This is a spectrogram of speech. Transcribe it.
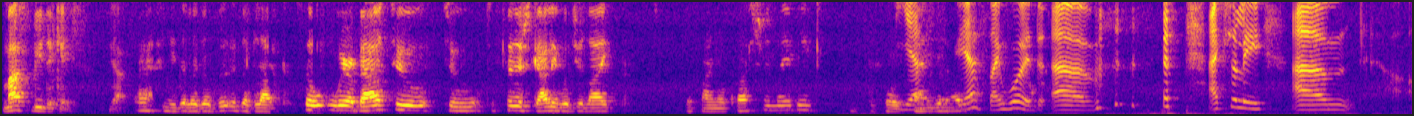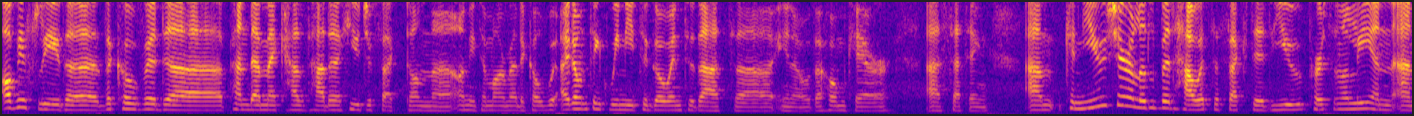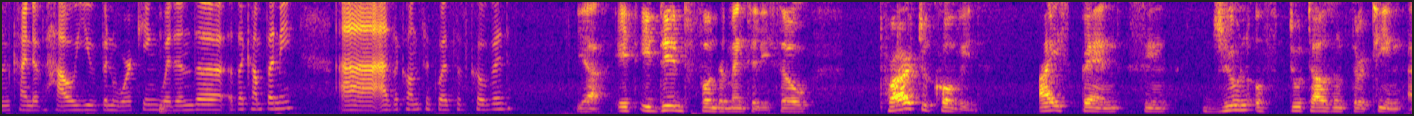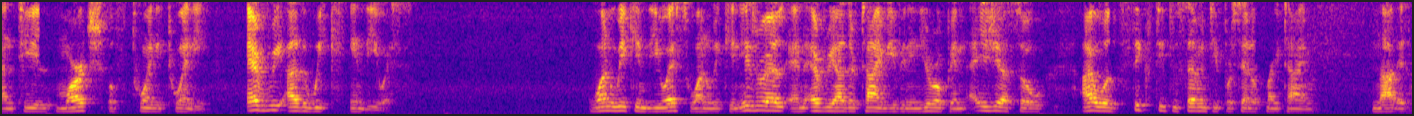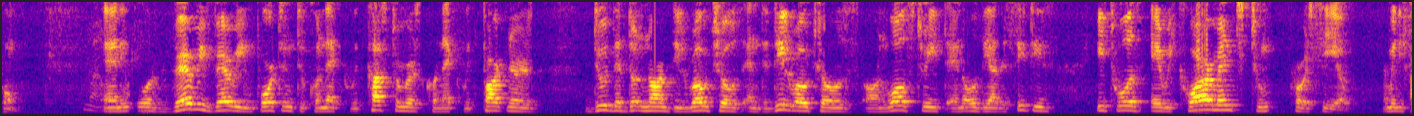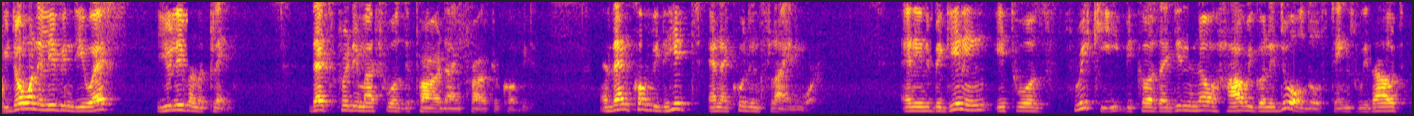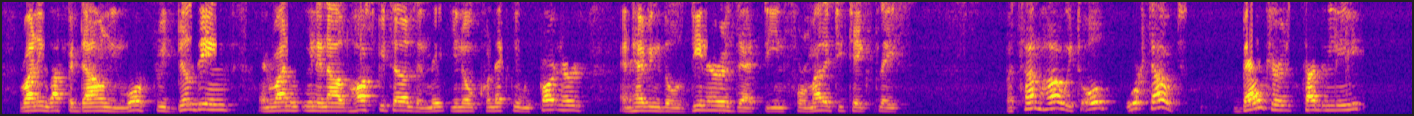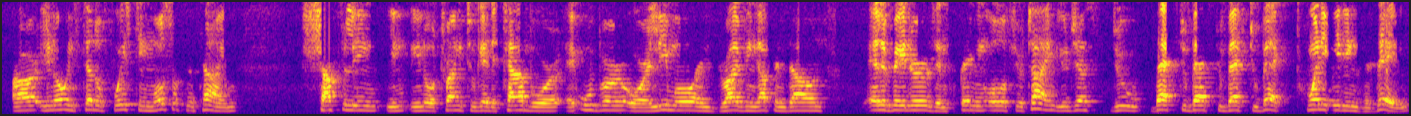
Must be the case. Yeah. Uh, need a little bit of luck. So we're about to to to finish. Gali, would you like the final question, maybe? yes, yes, I would. Um, actually, um, obviously, the the COVID uh, pandemic has had a huge effect on uh, on Itamar Medical. I don't think we need to go into that. Uh, you know, the home care uh, setting. Um, can you share a little bit how it's affected you personally and, and kind of how you've been working within the, the company uh, as a consequence of COVID? Yeah, it, it did fundamentally. So prior to COVID, I spent since June of 2013 until March of 2020 every other week in the US. One week in the US, one week in Israel, and every other time even in Europe and Asia. So I was 60 to 70% of my time not at home. Wow. And it was very, very important to connect with customers, connect with partners, do the non-deal roadshows and the deal roadshows on Wall Street and all the other cities. It was a requirement to for a CEO. I mean, if you don't want to live in the US, you live on a plane. That's pretty much was the paradigm prior to COVID. And then COVID hit and I couldn't fly anymore. And in the beginning, it was freaky because I didn't know how we're going to do all those things without running up and down in Wall Street buildings and running in and out hospitals and make, you know, connecting with partners and having those dinners that the informality takes place. But somehow it all worked out. Bankers suddenly are, you know, instead of wasting most of the time shuffling in, you know, trying to get a cab or a Uber or a limo and driving up and down elevators and spending all of your time, you just do back to back to back to back 20 meetings a day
